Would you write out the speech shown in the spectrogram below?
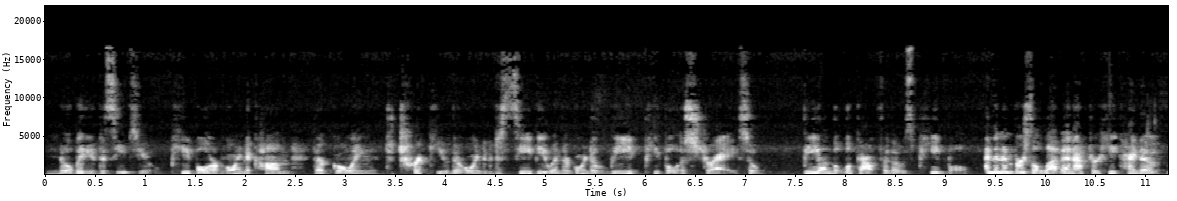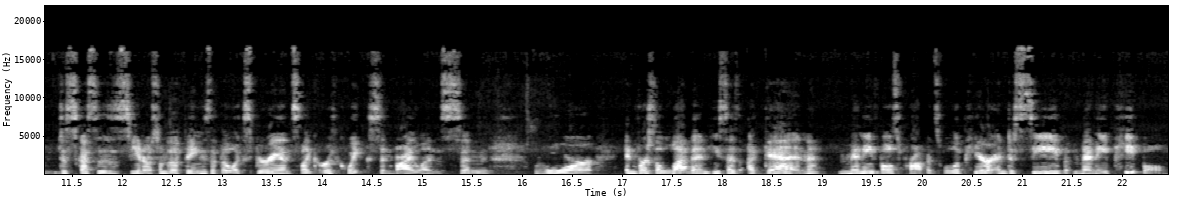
nobody deceives you. People are going to come, they're going to trick you, they're going to deceive you, and they're going to lead people astray. So be on the lookout for those people. And then in verse 11, after he kind of discusses, you know, some of the things that they'll experience, like earthquakes and violence and war, in verse 11, he says, again, many false prophets will appear and deceive many people.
